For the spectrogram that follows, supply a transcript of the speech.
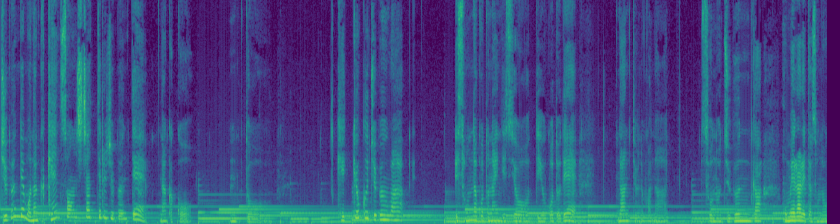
自分でもなんか謙遜しちゃってる自分ってなんかこううんと結局自分はえそんなことないんですよっていうことで何て言うのかなその自分が褒められたその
